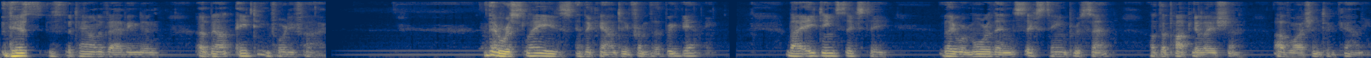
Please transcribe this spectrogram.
This is the town of Abingdon about 1845. There were slaves in the county from the beginning. By 1860, they were more than 16% of the population of Washington County.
